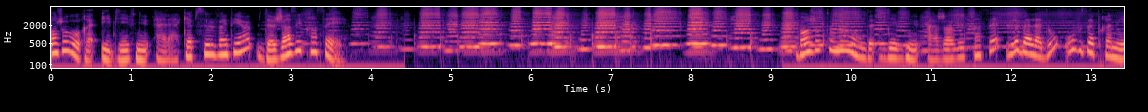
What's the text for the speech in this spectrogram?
Bonjour et bienvenue à la capsule 21 de Jaser français. Bonjour tout le monde, bienvenue à Jaser français, le balado où vous apprenez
